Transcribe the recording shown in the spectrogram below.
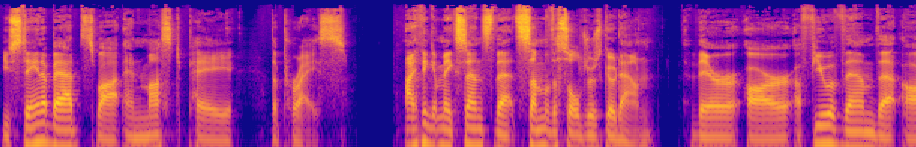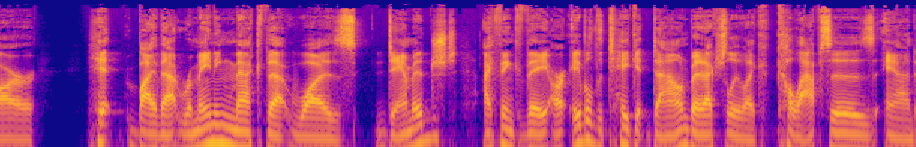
You stay in a bad spot and must pay the price. I think it makes sense that some of the soldiers go down. There are a few of them that are hit by that remaining mech that was damaged. I think they are able to take it down, but it actually like collapses and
